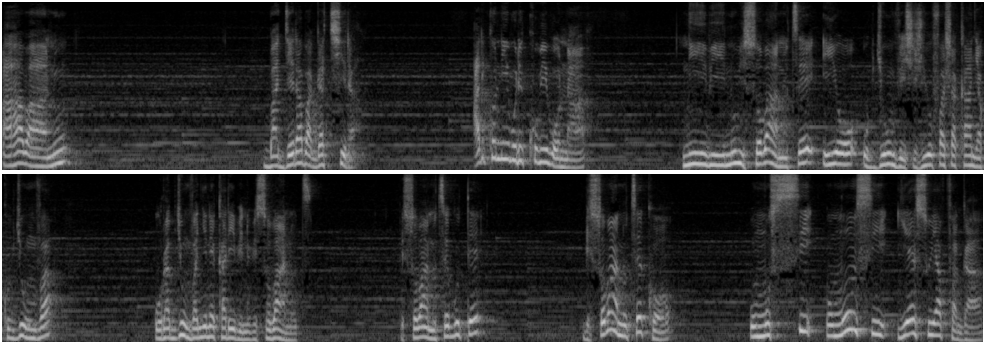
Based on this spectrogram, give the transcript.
Aho abantu bagera bagakira. Ariko niba uri kubibona ni ibintu bisobanutse iyo ubyumvishije iyo ufashe akanya kubyumva urabyumva nyine ko ari ibintu bisobanutse. Bisobanutse gute? Bisobanutse ko umunsi yesu yapfaga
